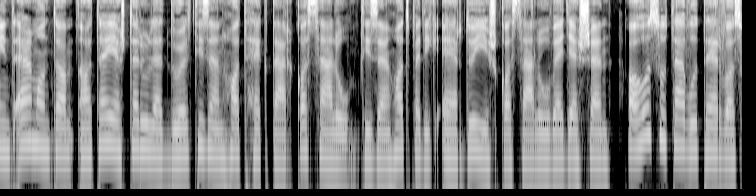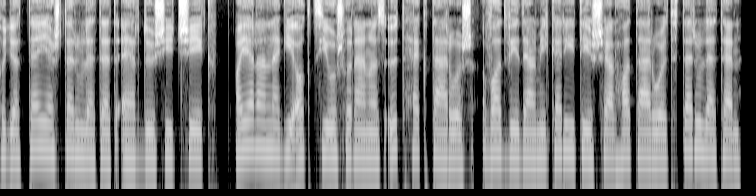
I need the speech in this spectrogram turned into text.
Mint elmondta, a teljes területből 16 hektár kaszáló, 16 pedig erdő és kaszáló vegyesen. A hosszú távú terv az, hogy a teljes területet erdősítsék. A jelenlegi akció során az 5 hektáros vadvédelmi kerítéssel határolt területen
